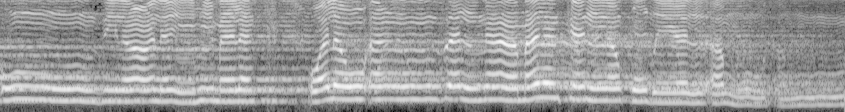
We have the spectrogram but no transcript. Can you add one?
أنزل عليه ملك ولو أنزلنا ملكا لقضي الأمر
